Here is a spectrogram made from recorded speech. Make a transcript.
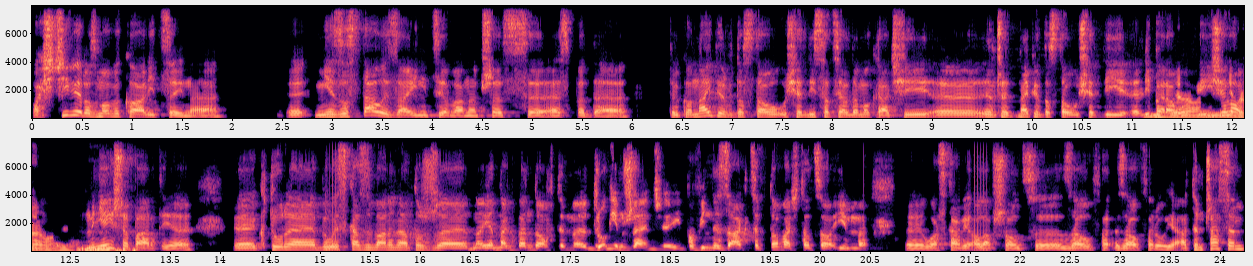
właściwie rozmowy koalicyjne y, nie zostały zainicjowane przez y, SPD, tylko najpierw do stołu usiedli socjaldemokraci, yy, znaczy najpierw do stołu usiedli liberałowie i zieloni. Mhm. Mniejsze partie, yy, które były skazywane na to, że no jednak będą w tym drugim rzędzie i powinny zaakceptować to, co im yy, łaskawie Olaf Scholz zaofer zaoferuje. A tymczasem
